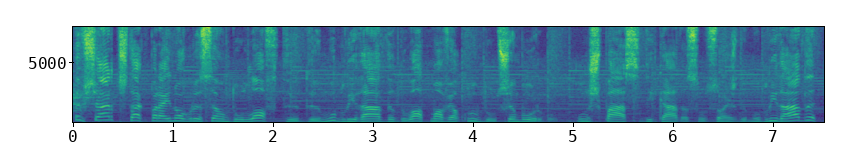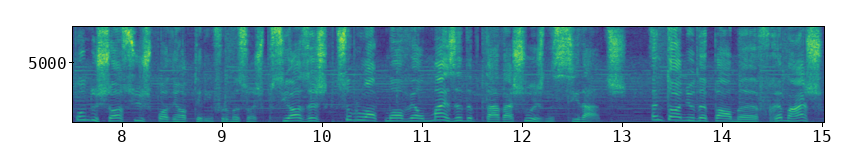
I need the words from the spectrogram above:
A fechar, destaque para a inauguração do Loft de Mobilidade do Automóvel Clube do Luxemburgo, um espaço dedicado a soluções de mobilidade, onde os sócios podem obter informações preciosas sobre o automóvel mais adaptado às suas necessidades. António da Palma Ferramacho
